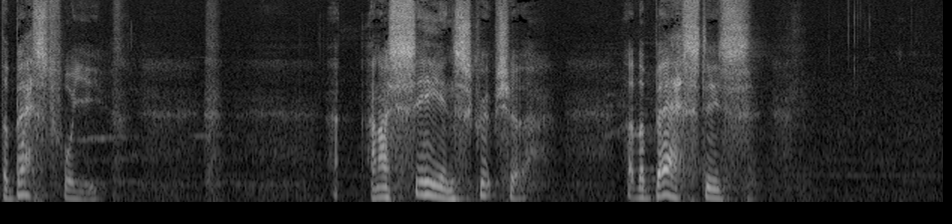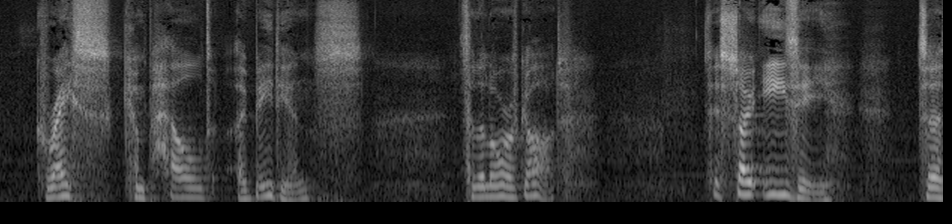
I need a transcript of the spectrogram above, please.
the best for you. And I see in Scripture that the best is grace compelled obedience to the law of God. It's so easy to,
